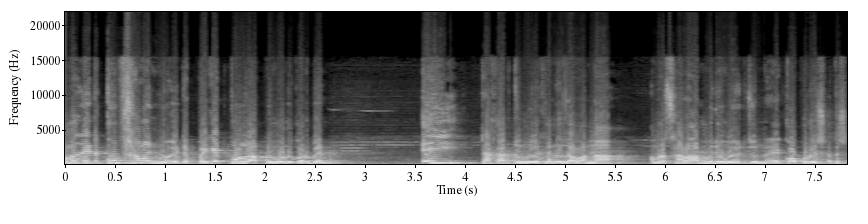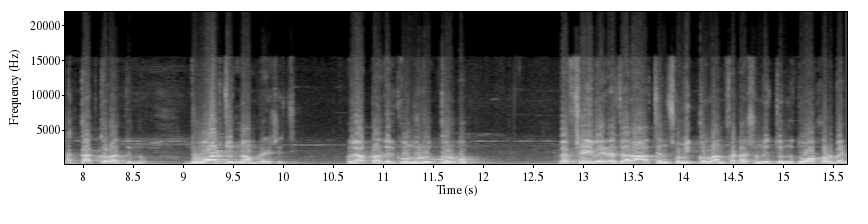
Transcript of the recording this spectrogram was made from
আমাদের এটা খুব সামান্য, এটা প্যাকেট করলে আপনি মনে করবেন, এই টাকার জন্য এখানে যাওয়া না। আমরা সালাম বিনিময়ের জন্য, এক অপরের সাথে সাক্ষাৎ করার জন্য, দোয়ার জন্য আমরা এসেছি। আমি আপনাদেরকে অনুরোধ করব, ব্যবসায়ী ভাইরা যারা আছেন, শ্রমিক কল্যাণ ফেডারেশনের জন্য দোয়া করবেন।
